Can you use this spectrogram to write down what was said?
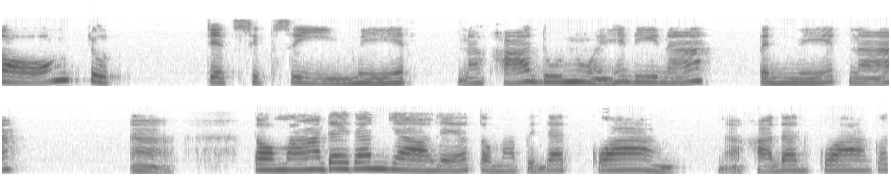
2.74 เมตรนะคะ ดูหน่วยให้ดีนะ เป็นเมตรนะอ่าต่อมาได้ด้านยาวแล้วต่อมาเป็นด้านกว้างนะคะ ด้านกว้างก็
